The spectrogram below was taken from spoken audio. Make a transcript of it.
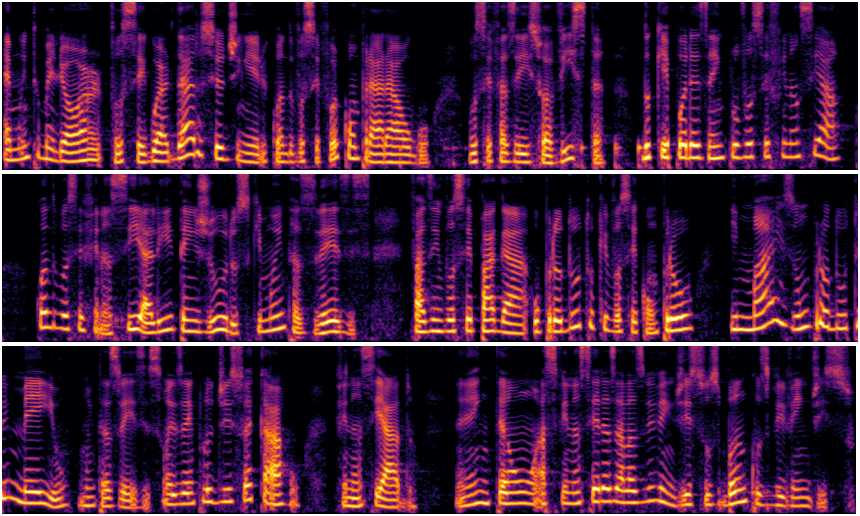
É muito melhor você guardar o seu dinheiro quando você for comprar algo você fazer isso à vista do que, por exemplo, você financiar. Quando você financia, ali tem juros que muitas vezes fazem você pagar o produto que você comprou e mais um produto e meio, muitas vezes. Um exemplo disso é carro financiado. Né? Então, as financeiras elas vivem disso, os bancos vivem disso.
